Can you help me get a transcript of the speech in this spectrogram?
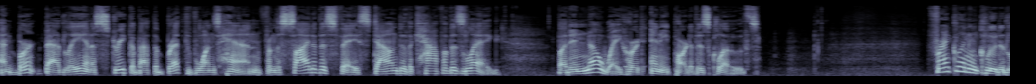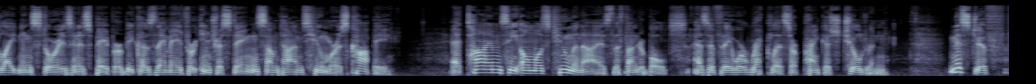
and burnt badly in a streak about the breadth of one's hand from the side of his face down to the calf of his leg, but in no way hurt any part of his clothes. Franklin included lightning stories in his paper because they made for interesting, sometimes humorous copy. At times he almost humanized the thunderbolts, as if they were reckless or prankish children. Mischief,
